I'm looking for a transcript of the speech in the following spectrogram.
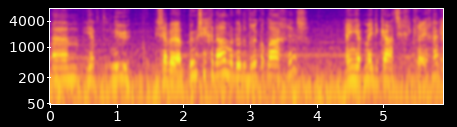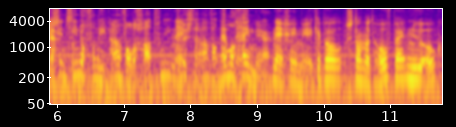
ehm, je hebt nu... Ze hebben een punctie gedaan waardoor de druk wat lager is. En je hebt medicatie gekregen. Heb je Ja, sindsdien nog van die aanvallen gehad? Van die Nee. Helemaal Nee. geen meer? Nee, geen meer. Ik heb wel standaard hoofdpijn, nu ook.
